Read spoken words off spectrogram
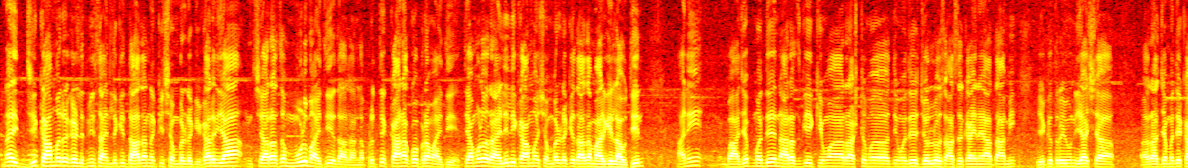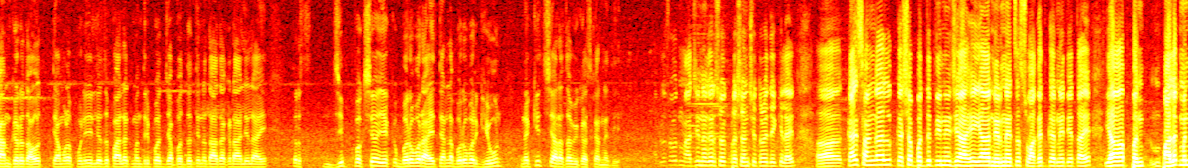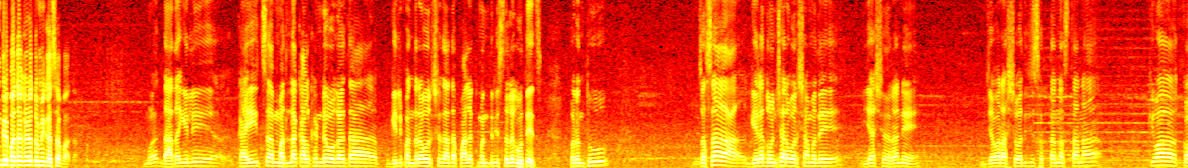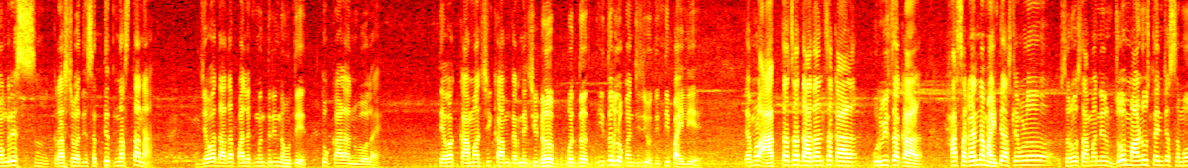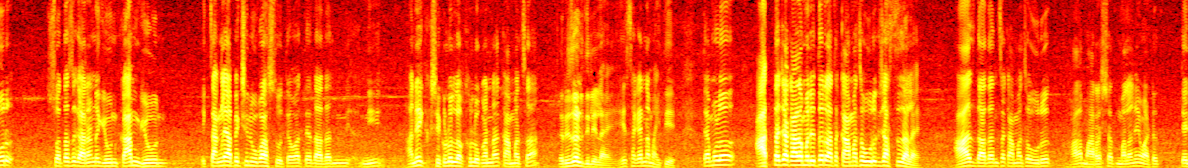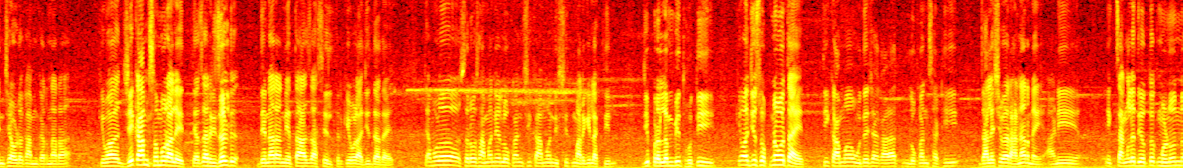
नाही जी कामं रगडलीत मी सांगितलं की दादा नक्की शंभर टक्के. कारण या शहराचं मूळ माहिती आहे दादांना. प्रत्येक कानाकोपरा माहिती आहे. त्यामुळं राहिलेली कामं शंभर टक्के दादा मार्गी लावतील. आणि भाजपमध्ये नाराजगी किंवा राष्ट्रवादीमध्ये जल्लोष असं काही नाही. आता आम्ही एकत्र येऊन या शा राज्यामध्ये काम करत आहोत. त्यामुळं पुणे जिल्ह्याचं पालकमंत्रीपद ज्या पद्धतीनं दादाकडे आलेलं आहे तर जी पक्ष एक बरोबर आहेत त्यांना बरोबर घेऊन नक्कीच शहराचा विकास करण्यात येईल. आपल्यासोबत माजी नगरसेवक प्रशांत चितोळे देखील आहेत. अ, काय सांगाल कशा पद्धतीने जे आहे या निर्णयाचं स्वागत करण्यात येत आहे? या पं पालकमंत्री पदाकडे तुम्ही कसं पाहता? मुळात दादा गेले काहीचा मधला कालखंड वगळता गेली पंधरा वर्ष दादा पालकमंत्री सलग होतेच. परंतु जसा गेल्या दोन चार वर्षामध्ये या शहराने जेव्हा राष्ट्रवादीची सत्ता नसताना किंवा काँग्रेस राष्ट्रवादी सत्तेत नसताना जेव्हा दादा पालकमंत्री नव्हते तो काळ अनुभवला आहे. तेव्हा कामाची काम करण्याची ढब पद्धत इतर लोकांची जी होती ती पाहिली आहे. त्यामुळं आत्ताचा दादांचा काळ पूर्वीचा काळ हा सगळ्यांना माहिती असल्यामुळं सर्वसामान्य जो माणूस त्यांच्यासमोर स्वतःचं गाराणं घेऊन काम घेऊन एक चांगल्या अपेक्षेने उभा असतो तेव्हा त्या दादांनी अनेक शेकडो लाख लोकांना कामाचा रिझल्ट दिलेला आहे. हे सगळ्यांना माहिती आहे. त्यामुळं आत्ताच्या काळामध्ये तर आता कामाचा उरक जास्त झाला आहे आज दादांचा कामाचा उरक हा महाराष्ट्रात मला नाही वाटत त्यांच्या एवढं काम करणारा किंवा जे काम समोर आले त्याचा रिझल्ट देणारा नेता आज असेल तर केवळ अजितदादा आहेत. त्यामुळं सर्वसामान्य लोकांची कामं निश्चित मार्गी लागतील. जी प्रलंबित होती किंवा जी स्वप्नवत आहेत ती कामं उद्याच्या काळात लोकांसाठी झाल्याशिवाय राहणार नाही. आणि एक चांगलं द्योतक म्हणून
